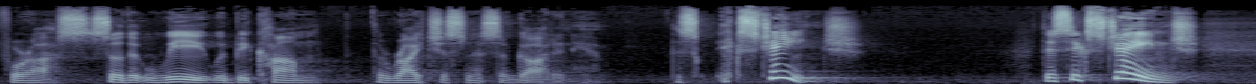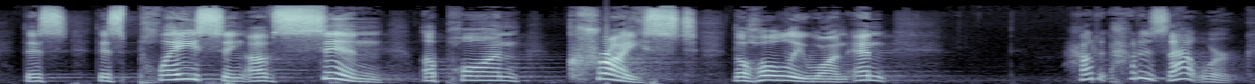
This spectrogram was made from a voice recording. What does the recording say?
for us, so that we would become the righteousness of God in him. This exchange. This exchange. This, this placing of sin upon Christ, the Holy One. And how, do, how does that work?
